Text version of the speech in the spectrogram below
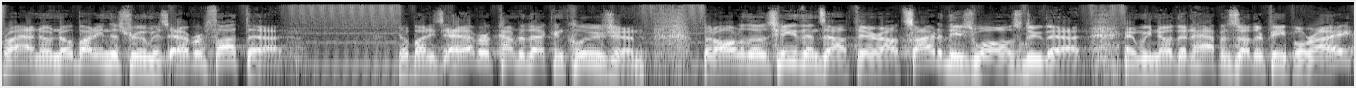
Right? I know nobody in this room has ever thought that. Nobody's ever come to that conclusion, but all of those heathens out there outside of these walls do that, and we know that it happens to other people, right?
